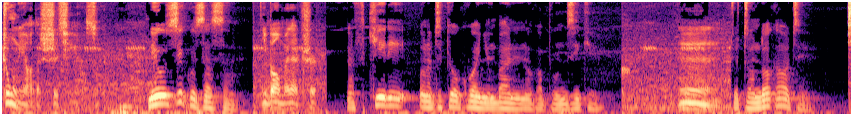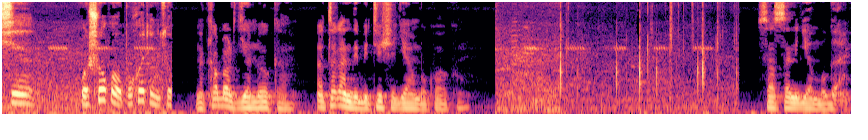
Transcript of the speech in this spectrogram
重要的事情要做， ni usiku sasa, 你帮我买点吃的。 nafikiri unatakiwa kuwa nyumbani na ukapumzike. 嗯， Tutaondoka wote. 心，我说过我不会对你做。 Na kabla tujaondoka, nataka nithibitishe jambo kwako. Sasa ni jambo gani?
